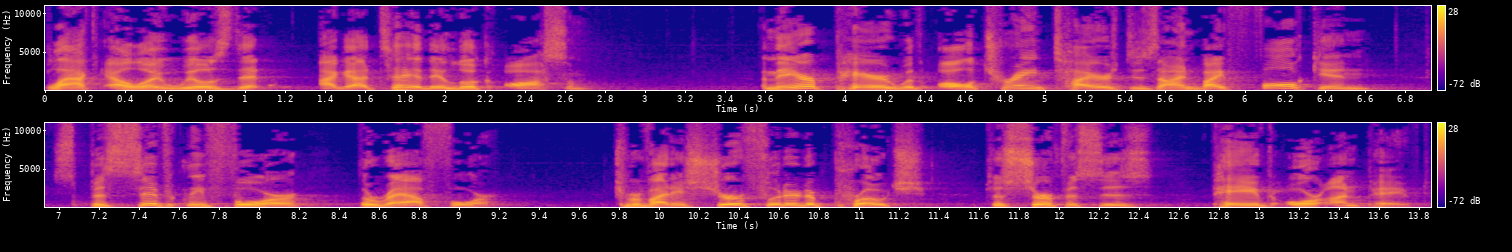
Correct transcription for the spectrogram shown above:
black alloy wheels that I gotta tell you, they look awesome. And they are paired with all terrain tires designed by Falken specifically for the RAV4 to provide a sure footed approach to surfaces, paved or unpaved.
